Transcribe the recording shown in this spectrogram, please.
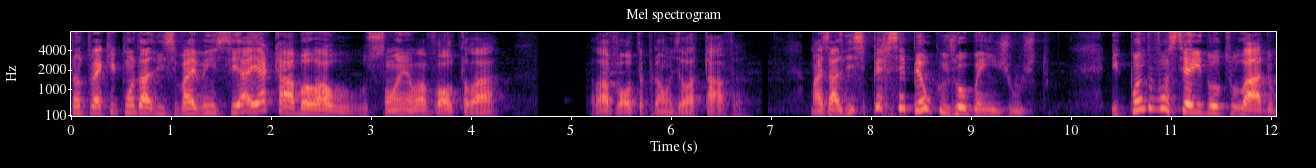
Tanto é que quando a Alice vai vencer, aí acaba lá o, o sonho, ela volta lá. Ela volta para onde ela estava. Mas a Alice percebeu que o jogo é injusto. E quando você aí do outro lado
